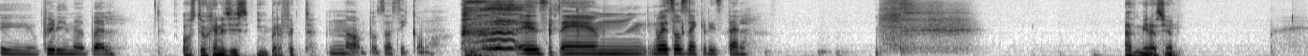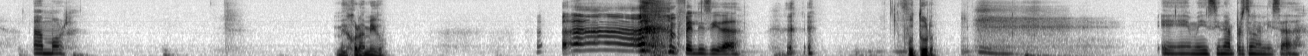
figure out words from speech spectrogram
Eh, perinatal. osteogénesis imperfecta, No, pues así como. Este, mm, huesos de cristal. admiración, Amor. Mejor amigo, Ah, felicidad. futuro, Eh, medicina personalizada.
